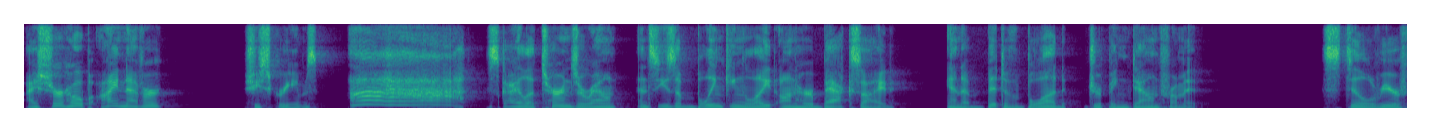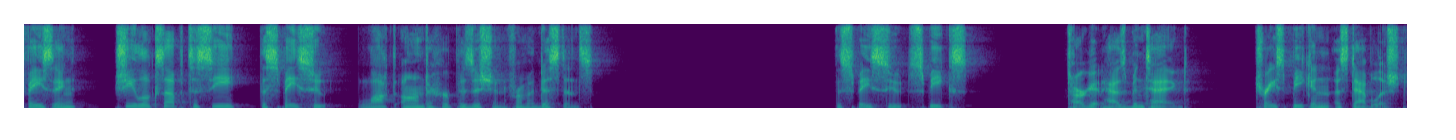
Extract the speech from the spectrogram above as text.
I sure hope I never. She screams. Ah! Skyla turns around and sees a blinking light on her backside and a bit of blood dripping down from it. Still rear facing, she looks up to see the spacesuit locked onto her position from a distance. The spacesuit speaks. Target has been tagged. Trace beacon established.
